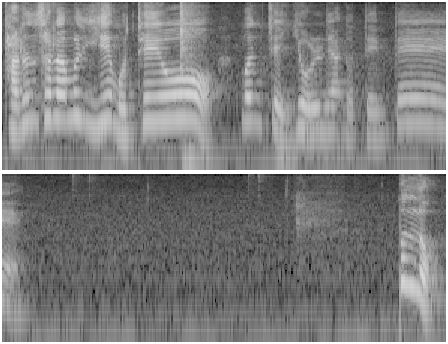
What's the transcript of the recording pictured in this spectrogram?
다른 사람을 이해 못해요. 먼째 요냐 더때 볼록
